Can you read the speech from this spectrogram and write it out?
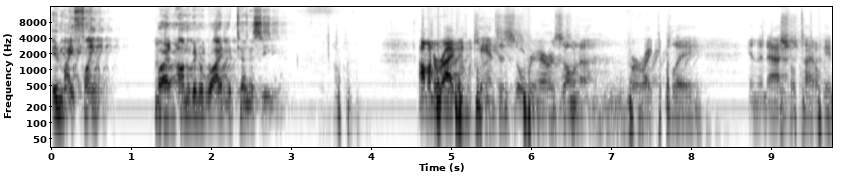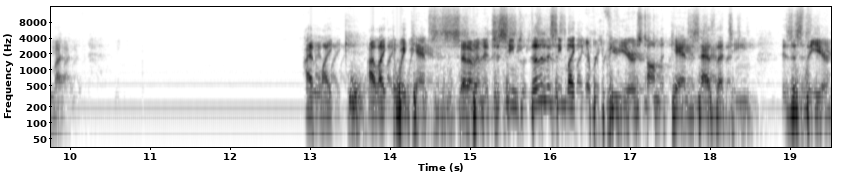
in my final. But hmm. I'm going to ride with Tennessee. I'm going to ride with Kansas over Arizona for a right to play in the national title game. I, I like I like the way Kansas is set up, and it just seems doesn't it seem like every few years, Tom, that Kansas has that team? Is this the year?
